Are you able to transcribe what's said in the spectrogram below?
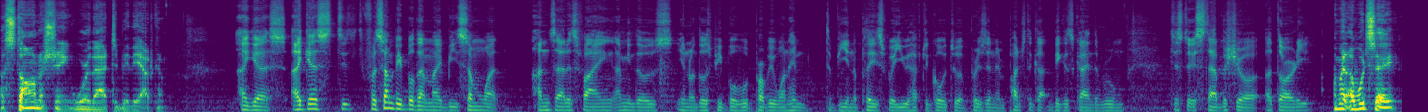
astonishing were that to be the outcome. I guess. I guess to, for some people that might be somewhat unsatisfying. I mean, those you know those people who probably want him to be in a place where you have to go to a prison and punch the guy, biggest guy in the room, just to establish your authority. I mean, I would say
